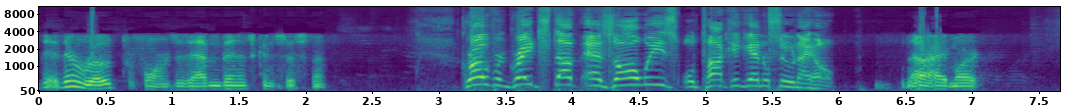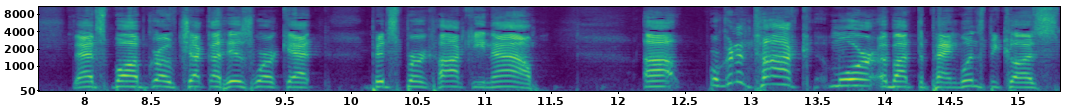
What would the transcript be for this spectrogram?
their road performances haven't been as consistent. Grover, great stuff as always. We'll talk again soon. I hope. All right, Mark. That's Bob Grove. Check out his work at Pittsburgh Hockey Now. Uh, we're going to talk more about the Penguins because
